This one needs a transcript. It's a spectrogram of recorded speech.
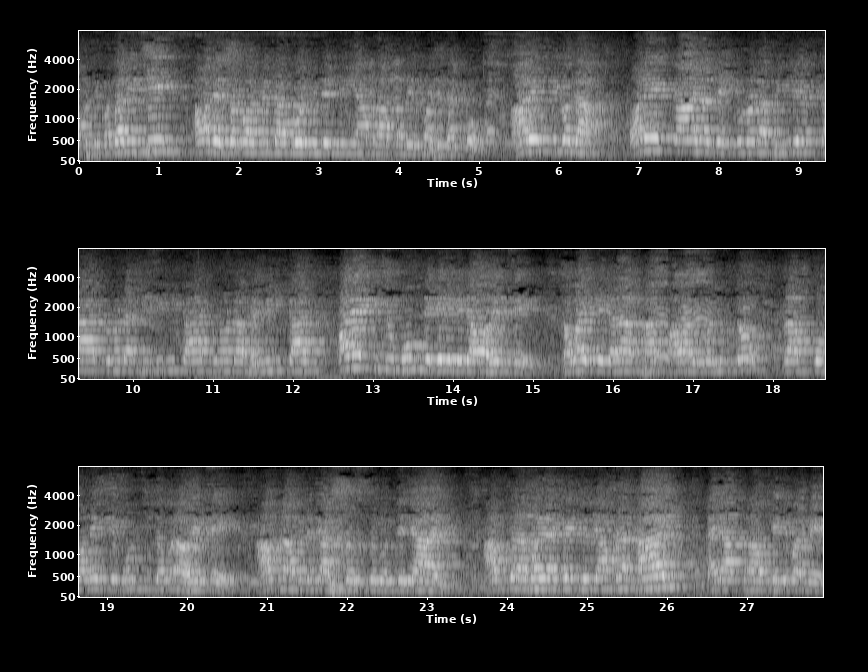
আপনাদের কথা দিচ্ছি, আমাদের সকল নেতা কর্মীদের নিয়ে আমরা আপনাদের পাশে থাকব। আর একটি কথা, অনেক কার্ড আছে, কোনোটা পিডিএফ কার্ড কোনোটা ডিসিবি কার্ড কোনোটা ফ্যামিলি কার্ড অনেক কিছু মুখ দেখে দেখে দেওয়া হয়েছে। সবাইকে যারা পাওয়ার উপযুক্ত প্রাপ্য অনেককে বঞ্চিত করা হয়েছে। আমরা আপনাদেরকে আশ্বস্ত করতে চাই। আপনারা মনে রাখবেন, যদি আমরা খাই তাহলে আপনারাও খেতে পারবেন।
